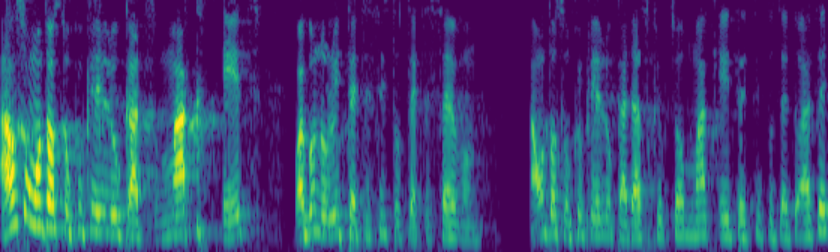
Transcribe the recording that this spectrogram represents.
I also want us to quickly look at Mark 8. We're going to read 36 to 37. I want us to quickly look at that scripture, Mark 8, 36 to 37. I say,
